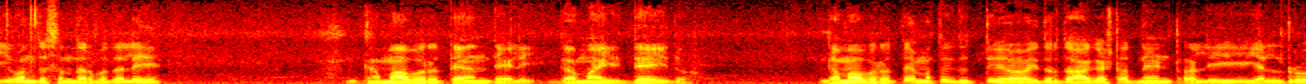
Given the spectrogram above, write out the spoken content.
ಈ ಒಂದು ಸಂದರ್ಭದಲ್ಲಿ ಘಮ ಬರುತ್ತೆ ಅಂತೇಳಿ. ಘಮ ಇದ್ದೇ ಇದು. ಘಮ ಬರುತ್ತೆ ಮತ್ತು ಇದು ಇದ್ರದ್ದು ಆಗಸ್ಟ್ ಹದಿನೆಂಟರಲ್ಲಿ ಎಲ್ಲರೂ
